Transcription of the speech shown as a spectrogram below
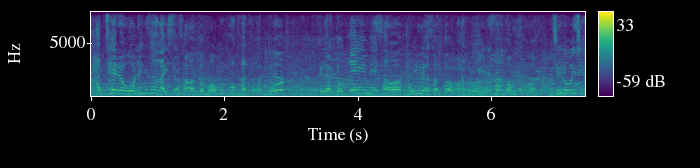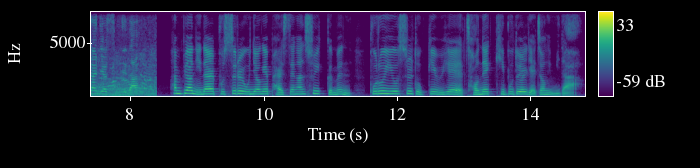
다채로운 행사가 있어서 또 머그컵 같은 것도 그냥 또 게임해서 돌려서 또 받고 이래서 너무너무 즐거운 시간이었습니다. 한편 이날 부스를 운영해 발생한 수익금은 불우이웃을 돕기 위해 전액 기부될 예정입니다.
